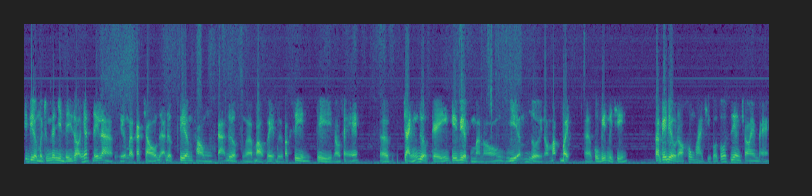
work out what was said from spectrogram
cái điều mà chúng ta nhìn thấy rõ nhất đấy là nếu mà các cháu đã được tiêm phòng đã được à, bảo vệ bởi vaccine thì nó sẽ uh, tránh được cái cái việc mà nó nhiễm rồi nó mắc bệnh uh, covid 19 và cái điều đó không phải chỉ có tốt riêng cho em bé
